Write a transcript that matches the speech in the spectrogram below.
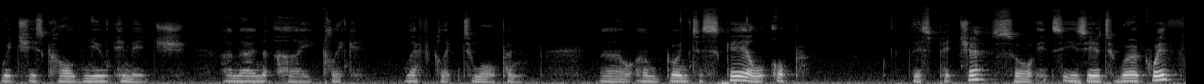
which is called new image. And then I click left click to open now I'm going to scale up this picture so it's easier to work with.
